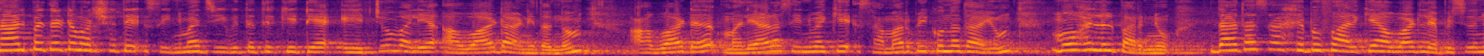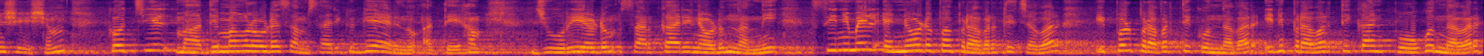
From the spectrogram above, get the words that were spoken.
നാൽപ്പത്തെട്ട് വർഷത്തെ സിനിമാ ജീവിതത്തിൽ കിട്ടിയ ഏറ്റവും വലിയ അവാർഡാണിതെന്നും അവാർഡ് മലയാള സിനിമയ്ക്ക് സമർപ്പിക്കുന്നതായും മോഹൻലാൽ പറഞ്ഞു. ദാദാ സാഹേബ് ഫാൽക്കെ അവാർഡ് ലഭിച്ചതിനു ശേഷം കൊച്ചിയിൽ മാധ്യമങ്ങളോട് സംസാരിക്കുകയായിരുന്നു അദ്ദേഹം. ജൂറിയോടും സർക്കാരിനോടും നന്ദി. സിനിമയിൽ എന്നോടൊപ്പം പ്രവർത്തിച്ചവർ ഇപ്പോൾ പ്രവർത്തിക്കുന്നവർ ഇനി പ്രവർത്തിക്കാൻ പോകുന്നവർ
